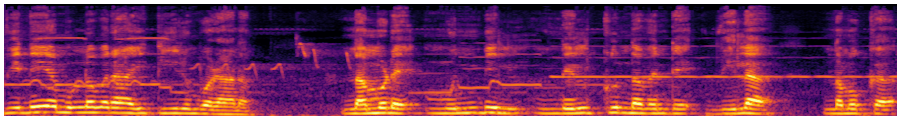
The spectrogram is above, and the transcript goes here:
വിനയമുള്ളവരായി തീരുമ്പോഴാണ് നമ്മുടെ മുൻപിൽ നിൽക്കുന്നവന്റെ വില നമുക്ക്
